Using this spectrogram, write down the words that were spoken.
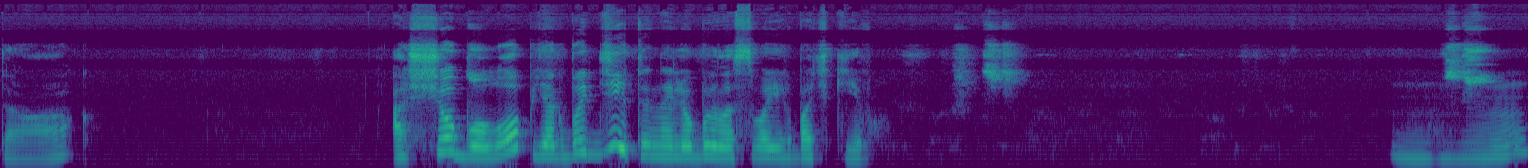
Так. А що було б, якби діти не любили своїх батьків? Угу.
